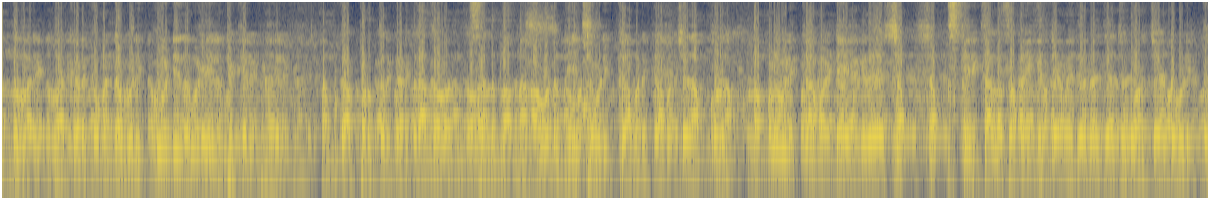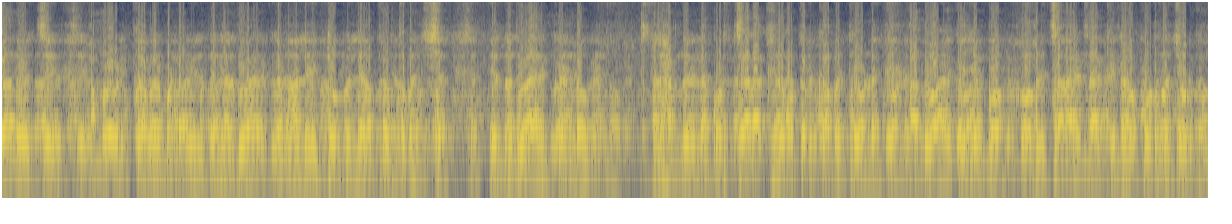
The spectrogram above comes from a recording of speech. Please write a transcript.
ഒന്ന് പറയുന്നത് കിടക്കുമ്പോ എന്നെ വിളിക്കൂണ്ടി നമുക്ക് ഏൽപ്പിക്കലുണ്ട്. നമുക്ക് അപ്പുറത്ത് കിടക്കാൻ സ്ഥലം തന്നാണ്. അവിടെ നീച്ച് വിളിക്കാൻ പറ്റും. പക്ഷെ നമ്മൾ നമ്മൾ വിളിക്കാൻ വേണ്ടി ഏകദേശം സംസ്കരിക്കാനുള്ള സമയം കിട്ടിയാൽ മതി. വിചാരിച്ച് കുറച്ചായിട്ട് വിളിക്കാന്ന് വെച്ച് നമ്മൾ വിളിക്കാൻ വരുമ്പോണ്ടാവും ഇരുന്ന് ഇങ്ങനെ ദ്വാരക്കണ ലൈറ്റ് ഒന്നും ഇല്ലാത്തടത്ത് മനുഷ്യൻ. ഇന്ന് ദ്വാരക്കുണ്ടോ അലഹമില്ല കുറച്ചാൽ ക്ഷമത്ത് എടുക്കാൻ പറ്റിയോണ്ട് ആ ദ്വാര കഴിയുമ്പോ ഒരു ചായ ഉണ്ടാക്കിയിട്ട് കൊടുന്ന് വെച്ച് കൊടുക്കാൻ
